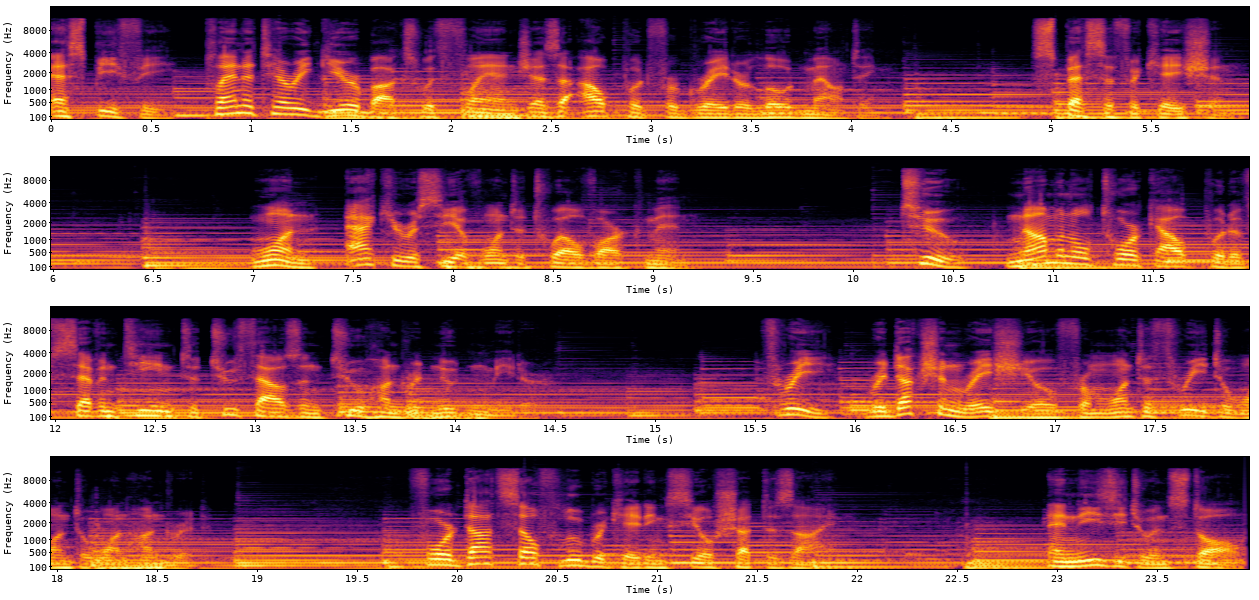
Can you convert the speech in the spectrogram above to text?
SPFE, planetary gearbox with flange as a output for greater load mounting. Specification 1. Accuracy of 1 to 12 arc min. 2. Nominal torque output of 17 to 2200 Newton meter. 3. Reduction ratio from 1 to 3 to 1 to 100. 4. Self-lubricating seal shut design. And easy to install.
